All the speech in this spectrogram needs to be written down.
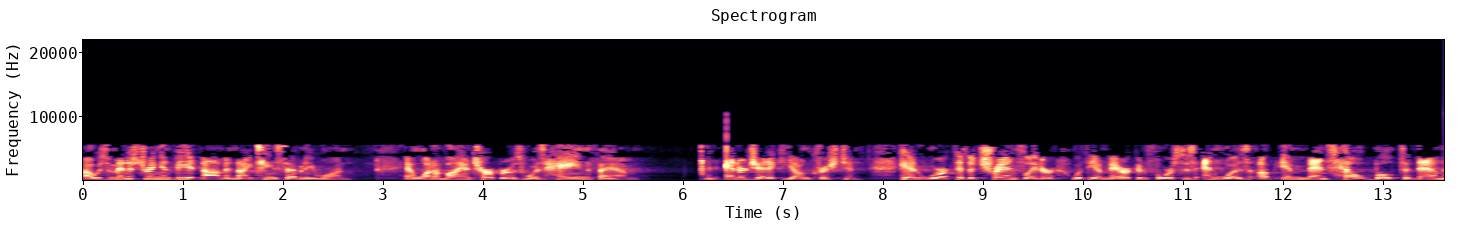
I was ministering in Vietnam in 1971, and one of my interpreters was Hien Pham, an energetic young Christian. He had worked as a translator with the American forces and was of immense help both to them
